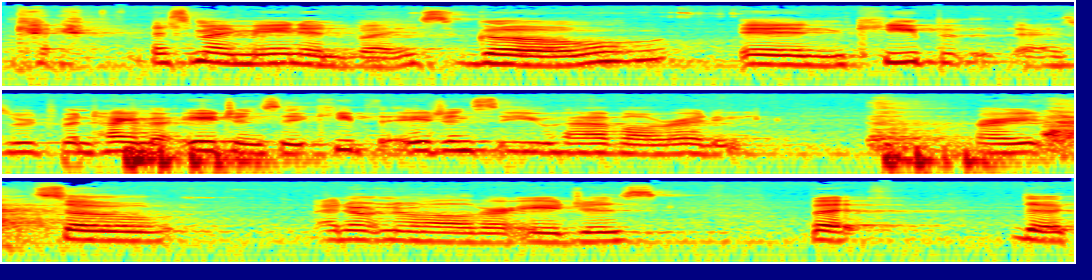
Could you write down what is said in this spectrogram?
Okay. That's my main advice. Go and keep, as we've been talking about agency, keep the agency you have already, right? So I don't know all of our ages, but the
